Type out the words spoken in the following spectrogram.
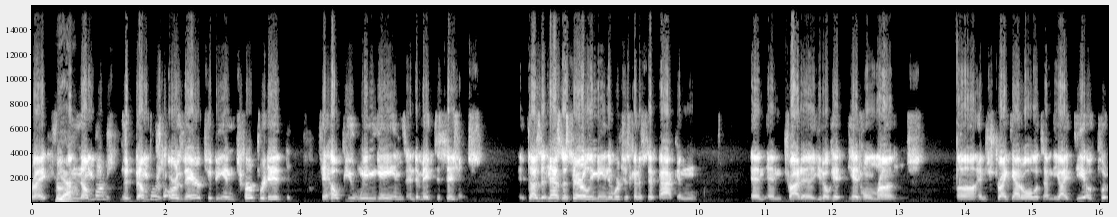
right? So yeah. the numbers the numbers are there to be interpreted to help you win games and to make decisions. It doesn't necessarily mean that we're just going to sit back and and and try to you know hit hit home runs uh, and strike out all the time. The idea of put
